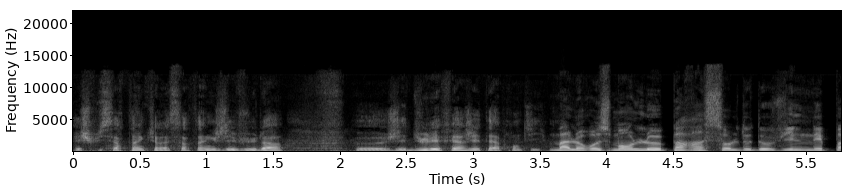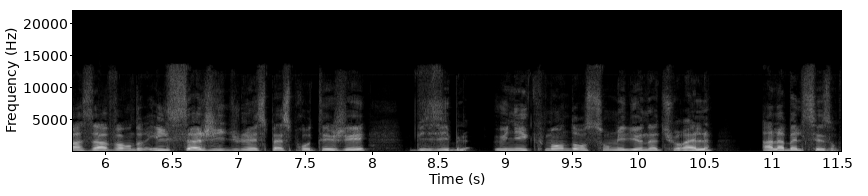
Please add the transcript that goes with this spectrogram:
et je suis certain qu'il y en a certains que j'ai vus là. Euh, j'ai dû les faire, j'étais apprenti. Malheureusement, le parasol de Deauville n'est pas à vendre. Il s'agit d'une espèce protégée, visible uniquement dans son milieu naturel à la belle saison.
